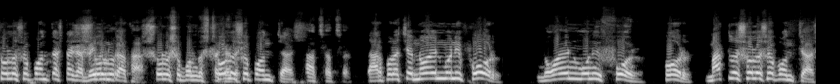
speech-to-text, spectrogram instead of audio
ষোলোশো পঞ্চাশ টাকা বেলুন কাঁথা। ষোলোশো পঞ্চাশ ষোলোশো পঞ্চাশ। আচ্ছা আচ্ছা। তারপর হচ্ছে Nayanmoni four Nayanmoni four four মাত্র ষোলোশো পঞ্চাশ।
